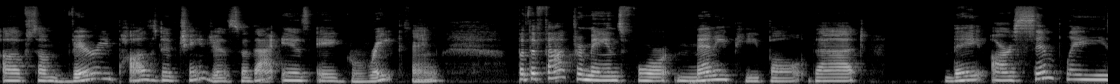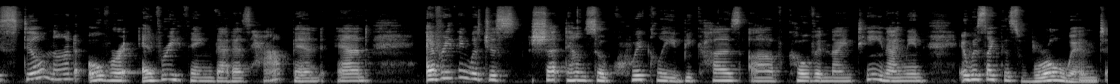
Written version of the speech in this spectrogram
of some very positive changes. So, that is a great thing. But the fact remains for many people that they are simply still not over everything that has happened. And everything was just shut down so quickly because of COVID 19. I mean, it was like this whirlwind,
